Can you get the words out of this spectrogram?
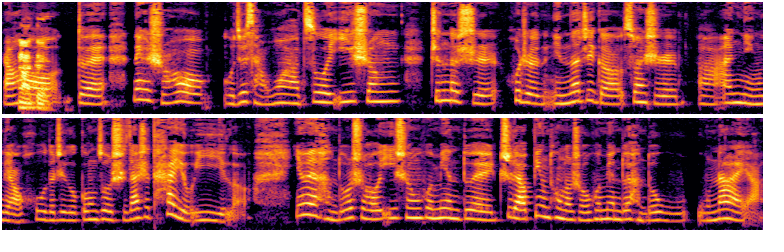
然后对那个时候我就想哇，做医生真的是，或者您的这个算是啊安宁疗护的这个工作实在是太有意义了。因为很多时候医生会面对治疗病痛的时候会面对很多无无奈呀，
